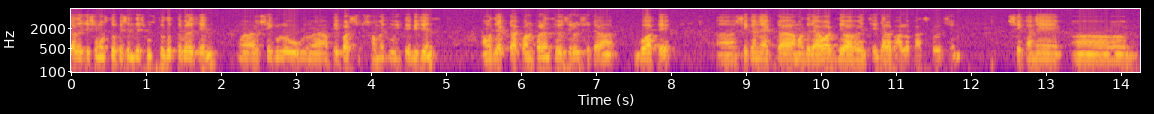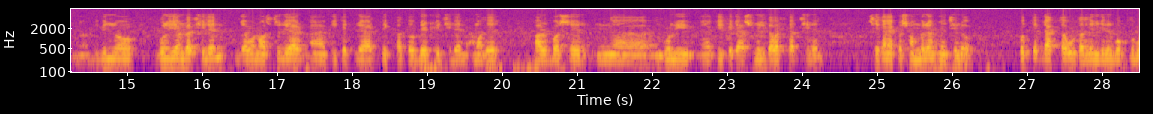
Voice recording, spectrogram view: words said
যাদের যে সমস্ত পেশেন্টদের সুস্থ করতে পেরেছেন সেগুলো পেপার সমেত উইথ এভিডেন্স আমাদের একটা কনফারেন্স হয়েছিল সেটা গোয়াতে। সেখানে একটা আমাদের অ্যাওয়ার্ড দেওয়া হয়েছে, যারা ভালো কাজ করেছেন। সেখানে বিভিন্ন গুণীজনরা ছিলেন, যেমন অস্ট্রেলিয়ার ক্রিকেট প্লেয়ার বিখ্যাত ব্রেটলি ছিলেন, আমাদের ভারতবর্ষের গুণী ক্রিকেটার সুনীল গাভাস্কার ছিলেন। সেখানে একটা সম্মেলন হয়েছিল। প্রত্যেক ডাক্তারবাবু তাদের নিজেদের বক্তব্য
